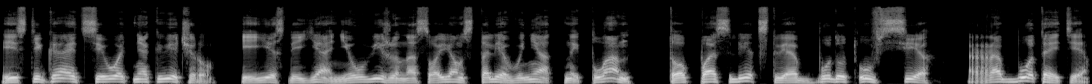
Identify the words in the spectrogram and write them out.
истекает сегодня к вечеру. И если я не увижу на своем столе внятный план, то последствия будут у всех. Работайте!»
